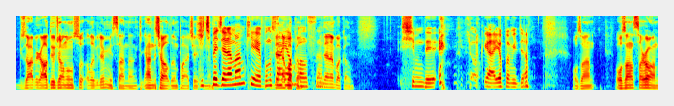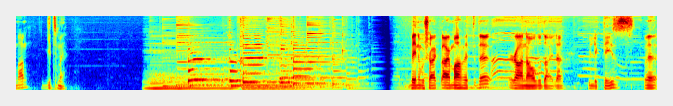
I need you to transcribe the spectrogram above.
güzel bir radyocu anonsu alabilir miyiz senden? Kendi çaldığın parça için. Hiç beceremem ki bunu Bir sen dene bakalım. yapmalısın. Bir dene bakalım. Şimdi yok ya yapamayacağım. O zaman Ozan Saruhan'dan gitme. Beni bu şarkılar mahvetti de Rana Uludağ'la birlikteyiz ve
